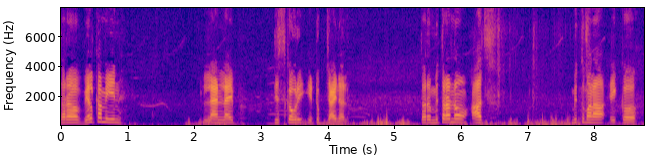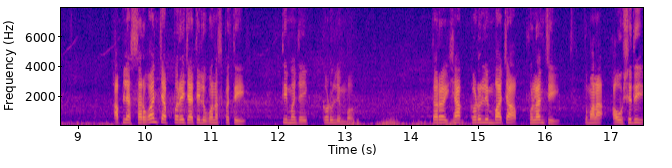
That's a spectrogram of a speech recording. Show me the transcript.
तर welcome in land life discovery YouTube channel तर मित्रांनो आज मी तुम्हाला एक आपल्या सर्वांच्या परिचयातील वनस्पती ती म्हणजे कडुलिंब. तर ह्या कडुलिंबाच्या फुलांची तुम्हाला औषधी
